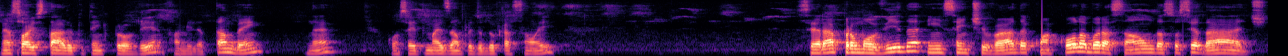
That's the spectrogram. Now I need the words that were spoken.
Não é só o Estado que tem que prover, a família também, né? conceito mais amplo de educação aí, será promovida e incentivada com a colaboração da sociedade,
